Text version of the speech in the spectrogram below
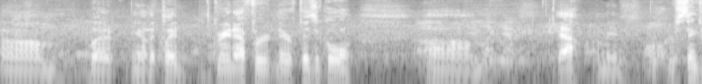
Um, but you know, they played with great effort. They were physical. Um, yeah, I mean, there's things.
